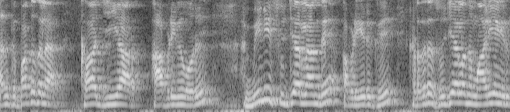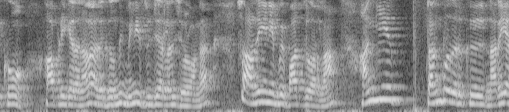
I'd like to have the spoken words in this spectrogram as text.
அதுக்கு பக்கத்தில் காஜியார் அப்படின்னு ஒரு மினி சுவிட்சர்லாந்து அப்படி இருக்குது கிட்டத்தட்ட சுவிட்சர்லாந்து மாதிரியே இருக்கும் அப்படிங்கிறதுனால அதுக்கு வந்து மினி சுவிட்சர்லாந்து சொல்லுவாங்க. ஸோ அதையும் நீ போய் பார்த்துட்டு வரலாம். அங்கேயும் தங்குவதற்கு நிறைய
